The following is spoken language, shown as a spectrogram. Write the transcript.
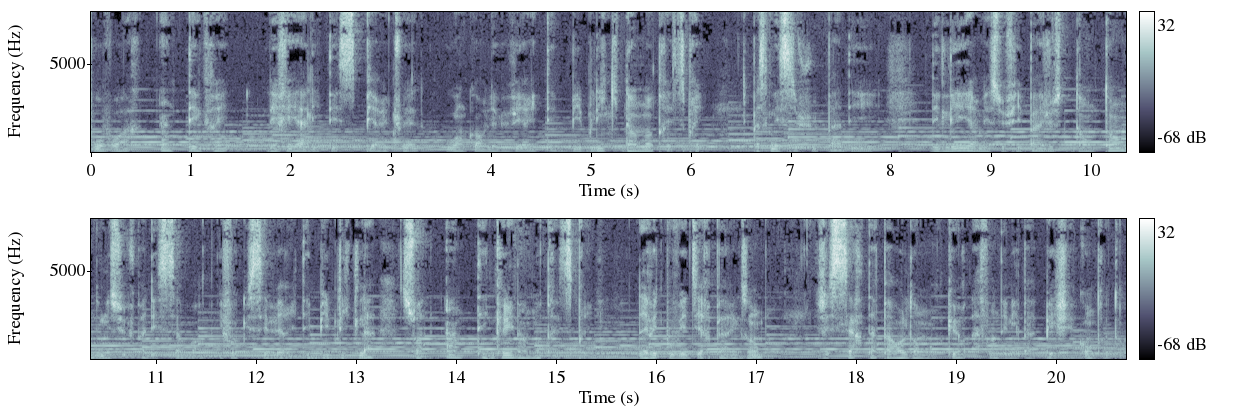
pouvoir intégrer les réalités spirituelles ou encore les vérités bibliques dans notre esprit. Parce qu'il ne suffit pas de, lire, il ne suffit pas juste d'entendre, il ne suffit pas de savoir. Il faut que ces vérités bibliques-là soient intégrées dans notre esprit. David pouvait dire par exemple, j'ai serre ta parole dans mon cœur afin de ne pas pécher contre toi.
